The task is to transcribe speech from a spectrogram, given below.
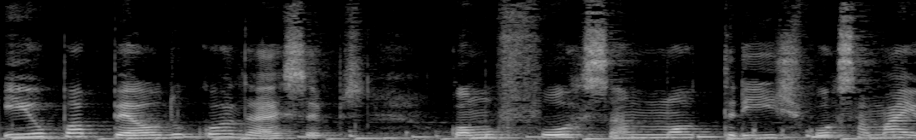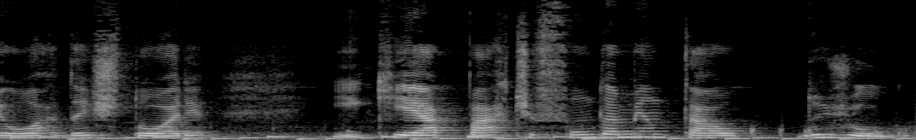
e o papel do Cordyceps como força motriz, força maior da história e que é a parte fundamental do jogo.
